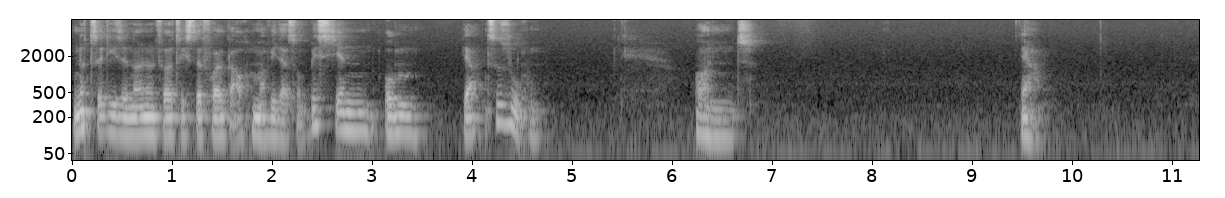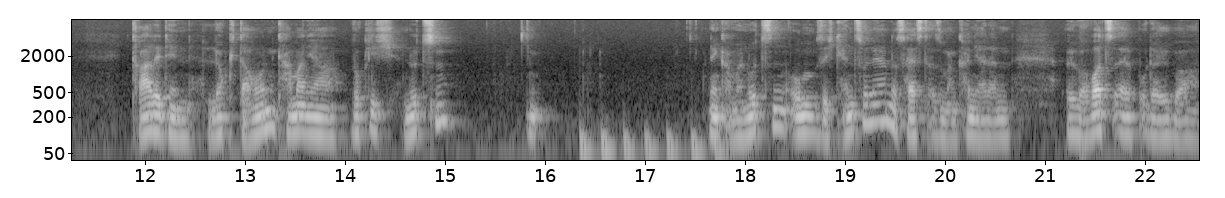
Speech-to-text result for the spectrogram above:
nutze diese 49. Folge auch mal wieder so ein bisschen, um ja zu suchen. Und ja, gerade den Lockdown kann man ja wirklich nutzen. Den kann man nutzen, um sich kennenzulernen. Das heißt also, man kann ja dann über WhatsApp oder über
